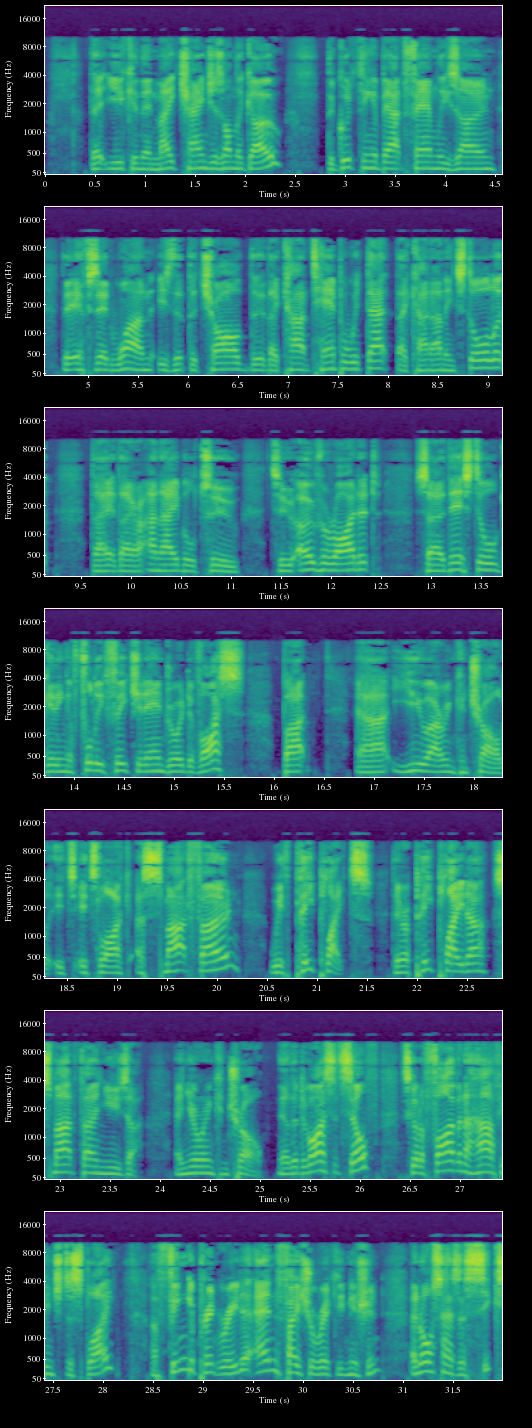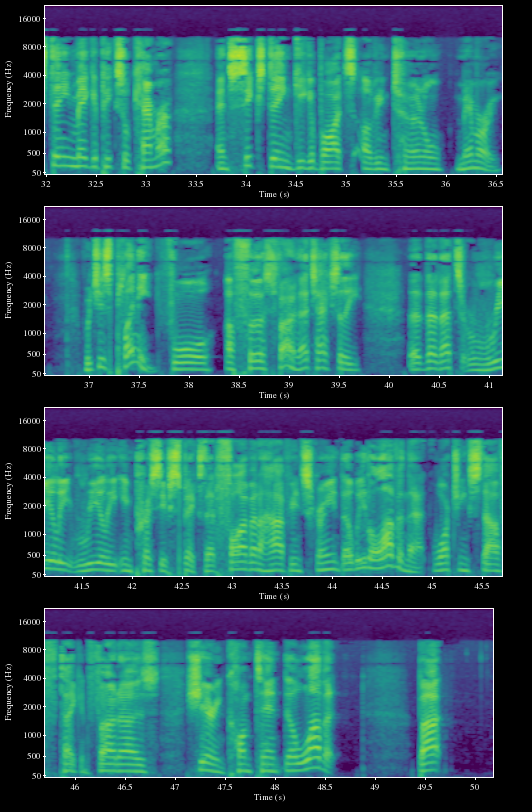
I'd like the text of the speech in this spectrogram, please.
that you can then make changes on the go. The good thing about Family Zone, the FZ1, is that the child they can't tamper with that. They can't uninstall it. They they are unable to to override it. So they're still getting a fully featured Android device, but uh, you are in control. It's it's like a smartphone with P plates. They're a P plater smartphone user and you're in control. Now, the device itself, it's got a five and a half inch display, a fingerprint reader and facial recognition, and also has a 16 megapixel camera and 16 gigabytes of internal memory, which is plenty for a first phone. That's actually, that's really, really impressive specs. That five and a half inch screen, they'll be loving that, watching stuff, taking photos, sharing content. They'll love it. But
